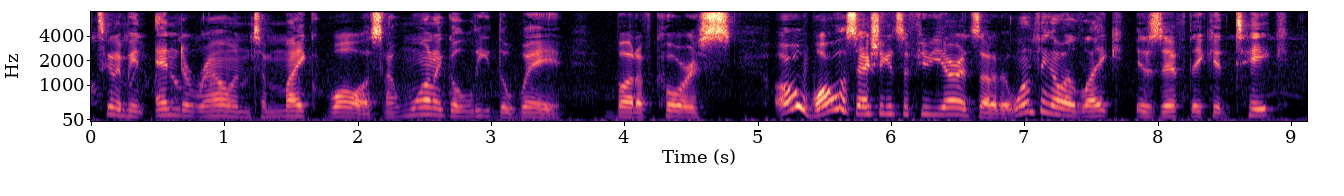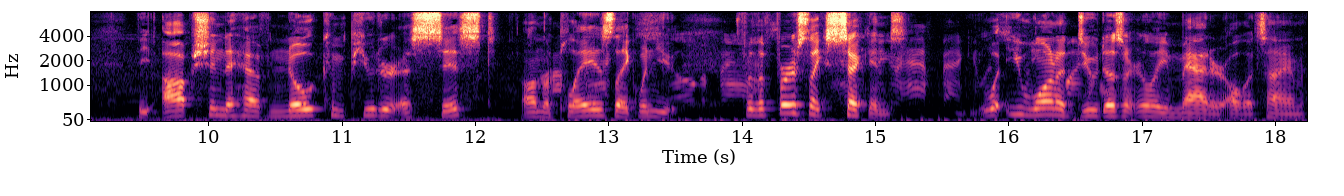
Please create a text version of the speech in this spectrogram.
it's going to be an end around to Mike Wallace. I want to go lead the way, but of course, oh, Wallace actually gets a few yards out of it. One thing I would like is if they could take the option to have no computer assist on the plays, like when you, for the first like second, what you want to do doesn't really matter all the time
